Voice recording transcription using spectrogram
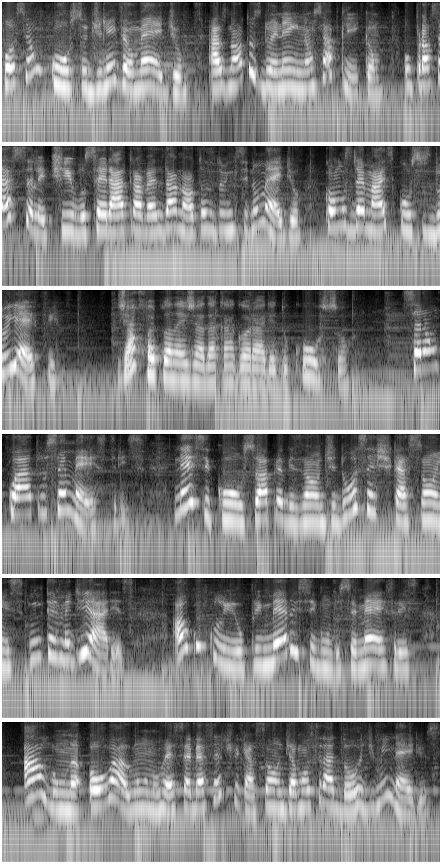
Por ser um curso de nível médio, as notas do Enem não se aplicam. O processo seletivo será através das notas do ensino médio, como os demais cursos do IF. Já foi planejada a carga horária do curso? Serão quatro semestres. Nesse curso, há previsão de duas certificações intermediárias, ao concluir o primeiro e segundo semestres, a aluna ou aluno recebe a certificação de amostrador de minérios.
